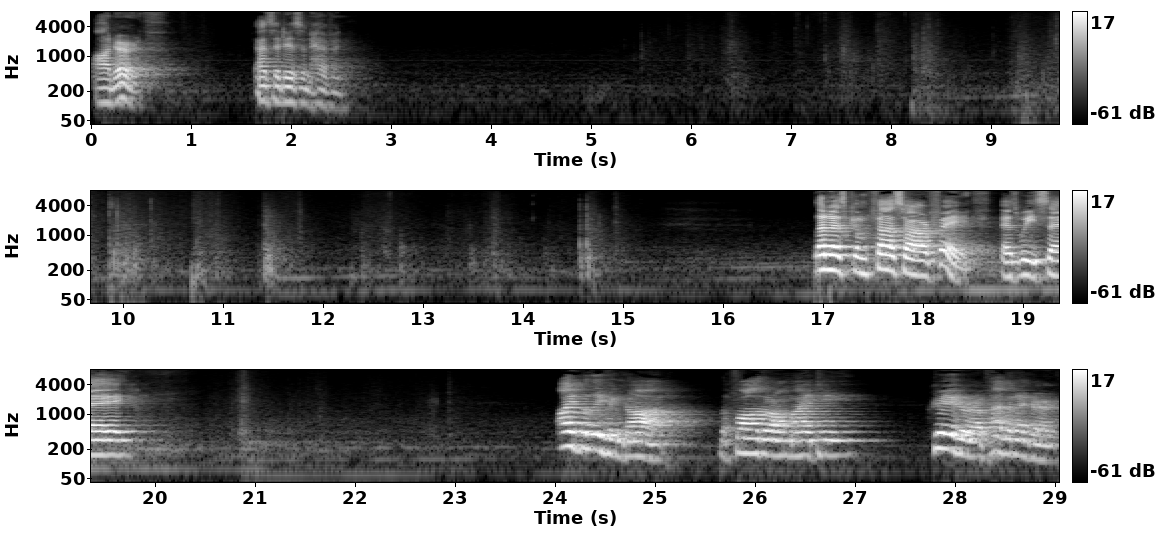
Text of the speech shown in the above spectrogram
on earth as it is in heaven. Let us confess our faith as we say, I believe in God, the Father Almighty, creator of heaven and earth.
